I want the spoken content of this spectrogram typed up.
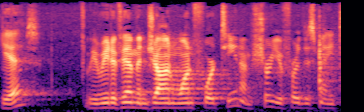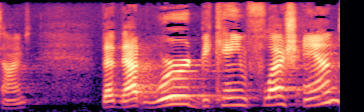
Yes. We read of him in John 1:14. I'm sure you've heard this many times. That that word became flesh and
